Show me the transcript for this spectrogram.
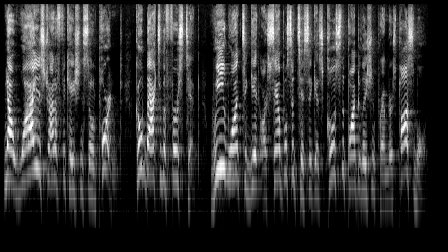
Now, why is stratification so important? Go back to the first tip. We want to get our sample statistic as close to the population parameter as possible.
